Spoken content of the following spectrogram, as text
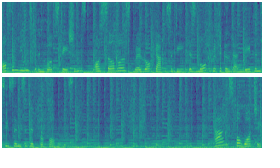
often used in workstations or servers where raw capacity is more critical than latency sensitive performance. Thanks for watching.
